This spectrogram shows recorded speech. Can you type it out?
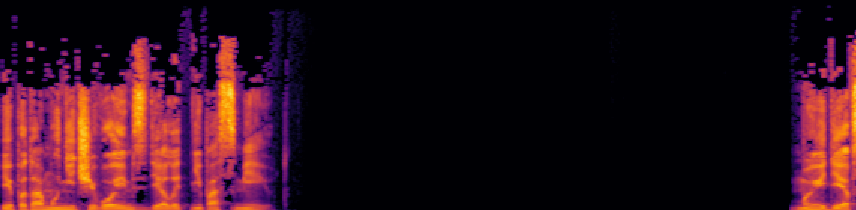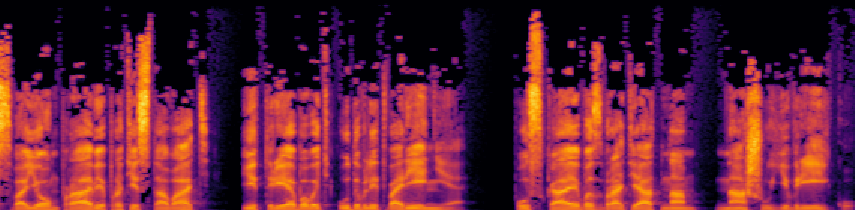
и потому ничего им сделать не посмеют. Мы, де в своем праве протестовать и требовать удовлетворения, пускай возвратят нам нашу еврейку.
